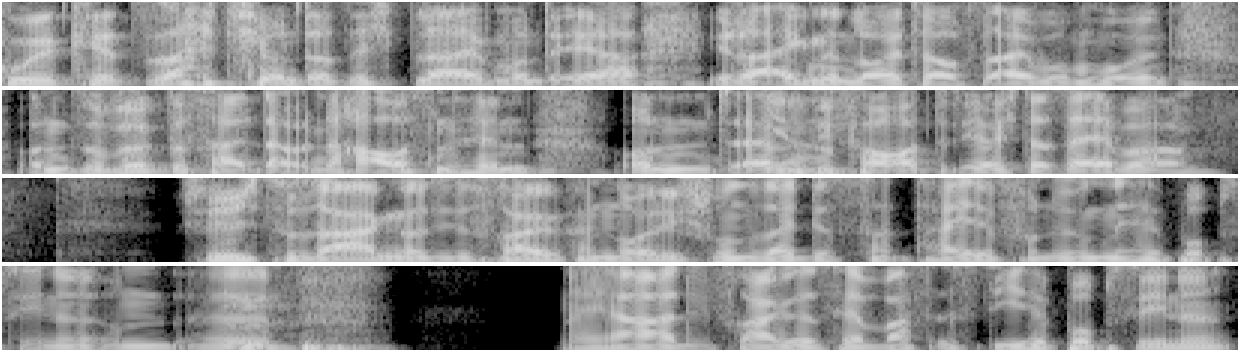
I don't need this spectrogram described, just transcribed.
Cool Kids seid, die unter sich bleiben und eher ihre eigenen Leute aufs Album holen. Und so wirkt es halt nach außen hin. Und ähm, ja. wie verortet ihr euch da selber? Schwierig zu sagen, also diese Frage kann neulich schon, seid ihr Teil von irgendeiner Hip-Hop-Szene und äh, mhm naja, die Frage ist ja, was ist die Hip-Hop-Szene?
